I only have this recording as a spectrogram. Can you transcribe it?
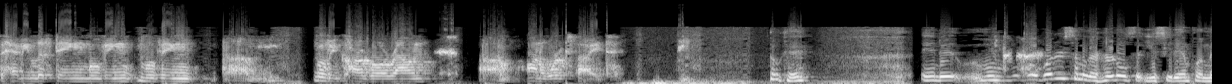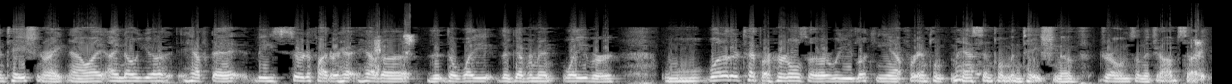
the heavy lifting, moving moving um, moving cargo around um, on a work site. Okay. And it, what are some of the hurdles that you see to implementation right now? I, I know you have to be certified or have a the the, way, the government waiver. What other type of hurdles are we looking at for mass implementation of drones on the job site?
